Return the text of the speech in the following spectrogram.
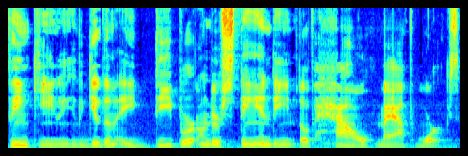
thinking and to give them a deeper understanding of how math works.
